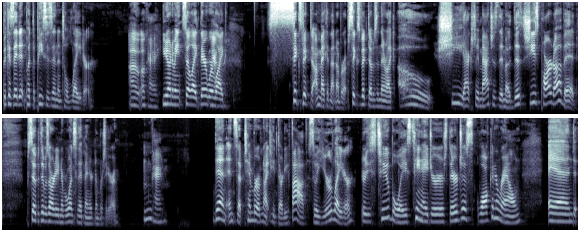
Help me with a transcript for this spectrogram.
because they didn't put the pieces in until later. Oh, okay. You know what I mean? So like there were Yeah. like six victims. I'm making that number up. Six victims, and they're like, oh, she actually matches the MO. Oh, this she's part of it. So but there was already number one, so they've made her number zero. Okay. Then in September of 1935, so a year later, there are these two boys, teenagers. They're just walking around, and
